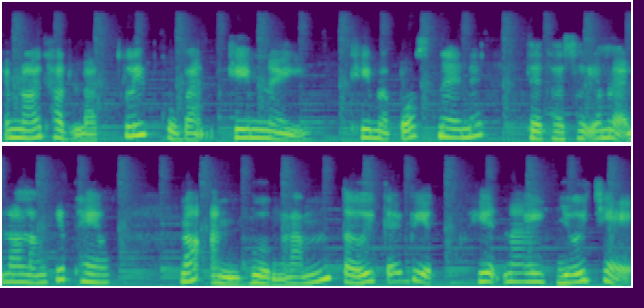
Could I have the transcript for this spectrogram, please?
Em nói thật là clip của bạn Kim này khi mà post lên ấy thì thật sự em lại lo lắng tiếp theo. Nó ảnh hưởng lắm tới cái việc hiện nay giới trẻ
